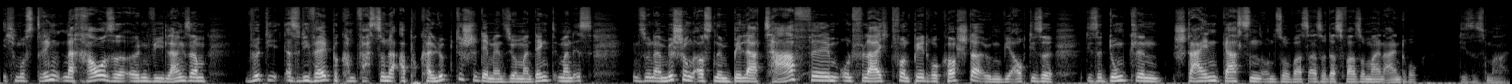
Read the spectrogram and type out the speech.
ich muss dringend nach Hause irgendwie langsam wird die, also die Welt bekommt fast so eine apokalyptische Dimension. Man denkt, man ist in so einer Mischung aus einem Bellatar-Film und vielleicht von Pedro Costa irgendwie auch diese, diese dunklen Steingassen und sowas. Also das war so mein Eindruck dieses Mal.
